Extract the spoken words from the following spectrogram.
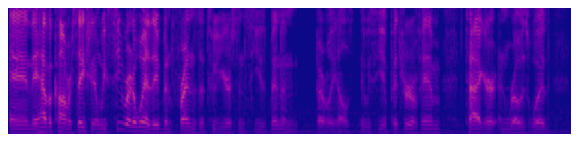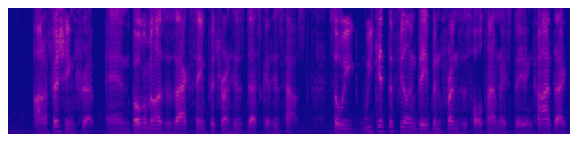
and they have a conversation and we see right away they've been friends the two years since he's been in Beverly Hills. We see a picture of him, Taggart, and Rosewood on a fishing trip, and Bogomil has the exact same picture on his desk at his house. So we we get the feeling they've been friends this whole time. They stayed in contact.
